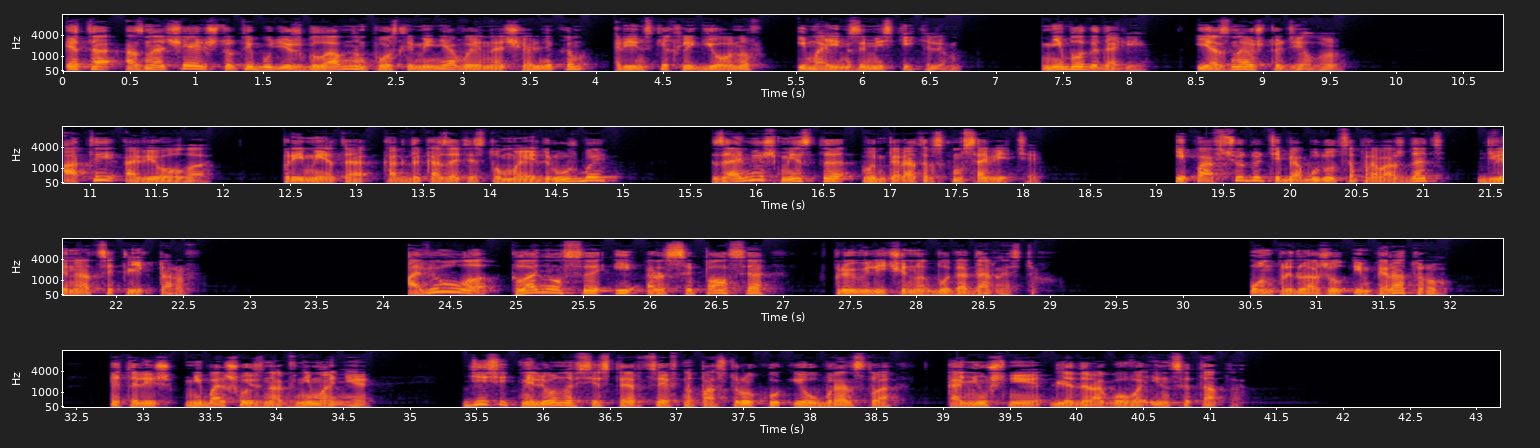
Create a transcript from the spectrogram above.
Это означает, что ты будешь главным после меня военачальником римских легионов и моим заместителем. Не благодари. Я знаю, что делаю. А ты, Авиола, прими это как доказательство моей дружбы, займешь место в императорском совете. И повсюду тебя будут сопровождать 12 ликторов. Авиола кланялся и рассыпался в преувеличенных благодарностях. Он предложил императору, это лишь небольшой знак внимания, 10 миллионов сестерциев на постройку и убранство конюшни для дорогого инцитата.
